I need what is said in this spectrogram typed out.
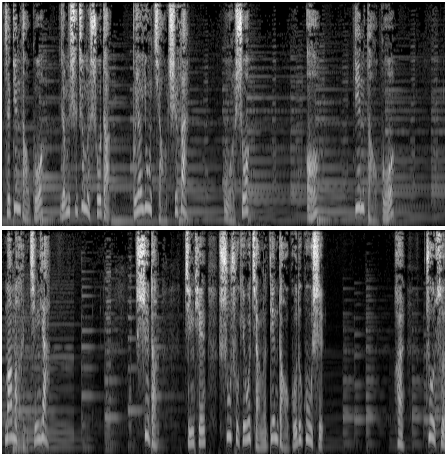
在颠倒国，人们是这么说的，不要用脚吃饭。”我说：“哦，颠倒国。”妈妈很惊讶。是的，今天叔叔给我讲了颠倒国的故事。嗨，这次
